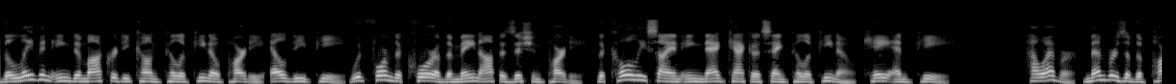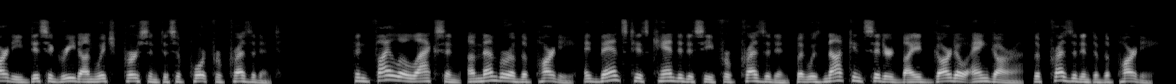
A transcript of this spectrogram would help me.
the Laban ng Demokratikong Pilipino Party LDP would form the core of the main opposition party, the Koalisyon ng Nagkakaisang Pilipino KNP. However, members of the party disagreed on which person to support for president. Panfilo Lacson, a member of the party, advanced his candidacy for president but was not considered by Edgardo Angara, the president of the party.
